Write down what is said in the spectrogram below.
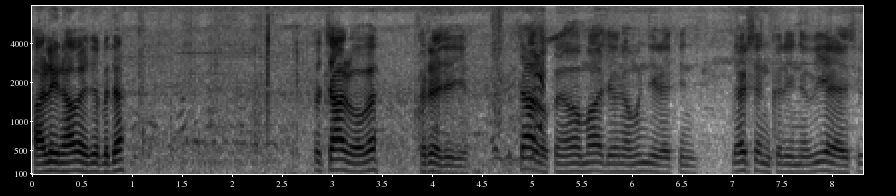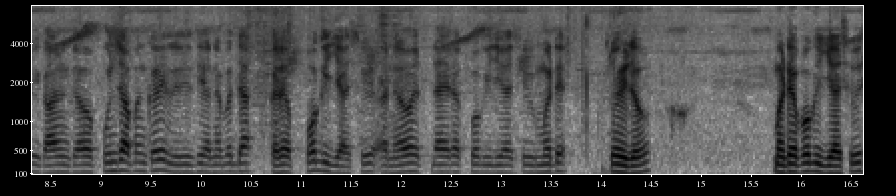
હાલીને આવે છે બધા. તો ચાલો હવે ઘરે જઈએ. ચાલો પણ હવે મહાદેવના મંદિરે દર્શન કરીને વ્યાયા છીએ કારણ કે હવે પૂજા પણ કરી લીધી હતી અને બધા ઘરે પોગી ગયા છીએ અને હવે ડાયરેક્ટ પોગી ગયા છીએ મઢે. જોઈ જુઓ. મઢે પોગી ગયા છીએ.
